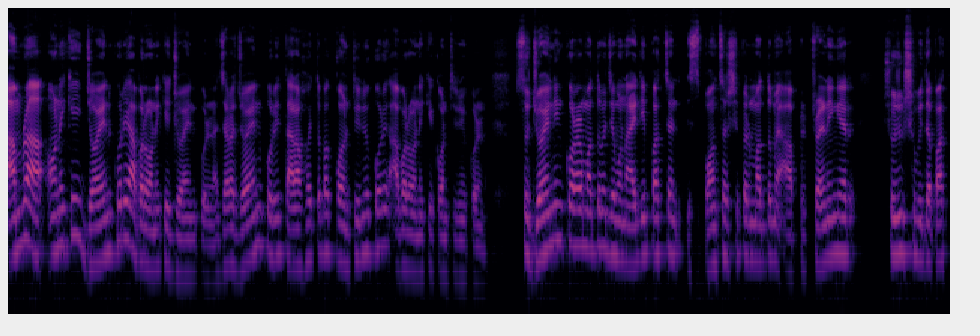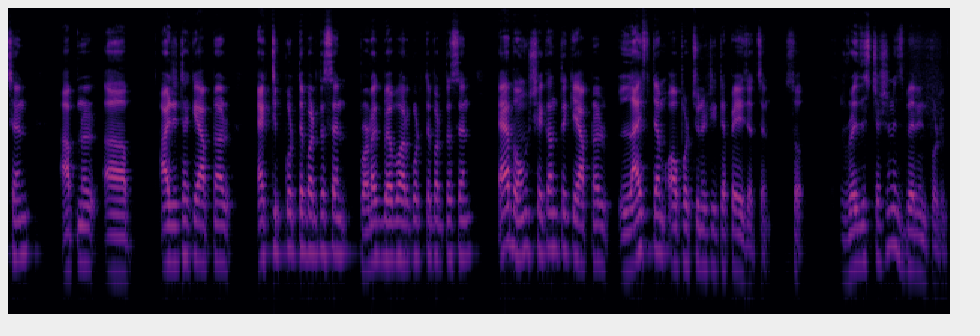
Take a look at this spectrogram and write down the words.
আমরা অনেকেই জয়েন করি আবার অনেকেই জয়েন করি না। যারা জয়েন করি তারা হয়তো বা কন্টিনিউ করে আবার অনেকে কন্টিনিউ করে না। সো জয়েনিং করার মাধ্যমে যেমন আইডি পাচ্ছেন, স্পন্সরশিপের মাধ্যমে আপনার ট্রেনিংয়ের সুযোগ সুবিধা পাচ্ছেন। আপনার আইডিটাকে আপনার অ্যাক্টিভ করতে পারতেছেন, প্রোডাক্ট ব্যবহার করতে পারতেছেন এবং সেখান থেকে আপনার লাইফ টাইম অপরচুনিটিটা পেয়ে যাচ্ছেন। So registration is very important.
